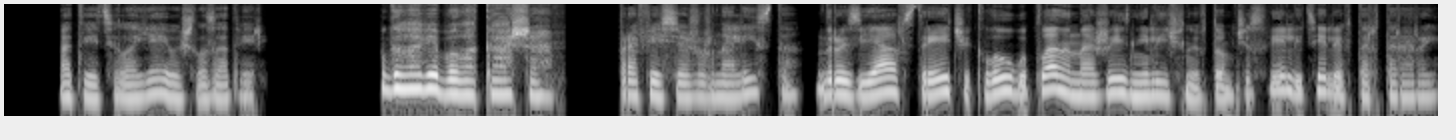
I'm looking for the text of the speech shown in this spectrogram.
— ответила я и вышла за дверь. В голове была каша. Профессия журналиста, друзья, встречи, клубы, планы на жизнь и личную в том числе летели в тартарары.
